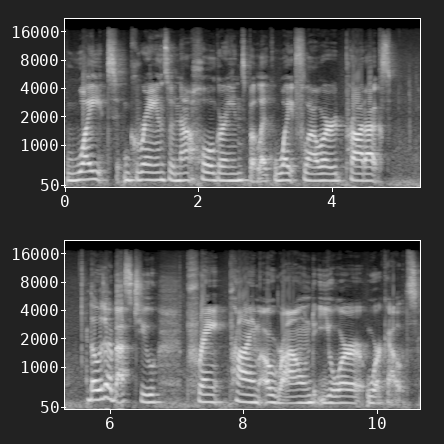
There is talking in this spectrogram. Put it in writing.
white grains, so not whole grains, but like white floured products, those are best to prime around your workouts,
